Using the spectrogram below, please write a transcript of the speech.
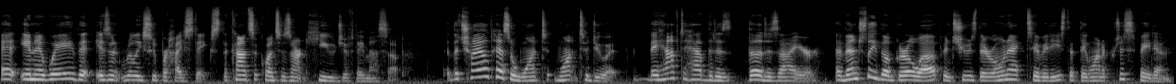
eh, in a way that isn't really super high stakes. The consequences aren't huge if they mess up. The child has a want to, want to do it. They have to have the, des- the desire. Eventually, they'll grow up and choose their own activities that they want to participate in.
